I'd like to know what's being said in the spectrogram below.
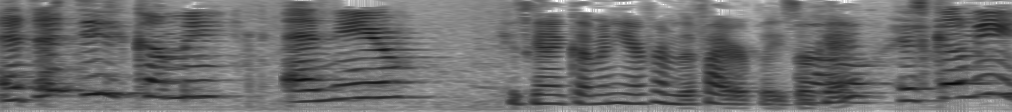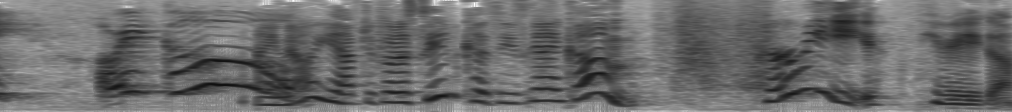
Is this he coming in here? He's gonna come in here from the fireplace, okay? Oh, he's coming. Hurry, go. I know, you have to go to sleep because he's gonna come. Hurry! Here you go.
